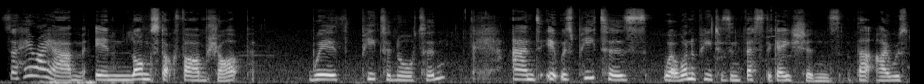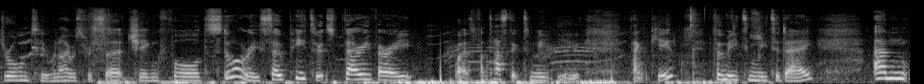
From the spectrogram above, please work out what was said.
So here I am in Longstock Farm Shop with Peter Norton, and it was Peter's, well, one of Peter's investigations that I was drawn to when I was researching for the story. So, Peter, it's very, very, well, it's fantastic to meet you. Thank you for meeting me today. Um,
